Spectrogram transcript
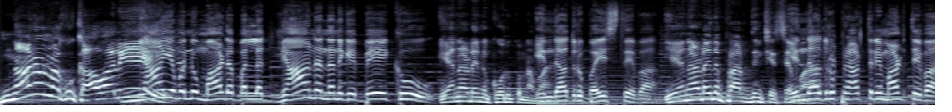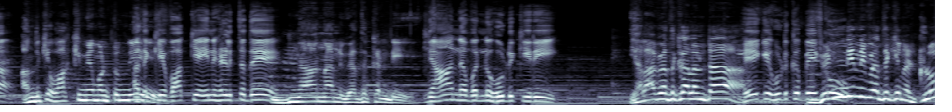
జ్ఞానం నాకు కావాలి ನ್ಯಾಯವನ್ನು ಮಾಡಬಲ್ಲ ಜ್ಞಾನ ನನಗೆ ಬೇಕು ఏనాడైనా కోరుకున్నామా ಎಂದಾದ್ರೂ ಬಯಸ್ತೇವಾ ఏనాడైనా ప్రార్థన చేసామా ಎಂದಾದ್ರೂ ಪ್ರಾರ್ಥನೆ ಮಾಡ್ತೇವಾ అందుకే వాక్యం ఏమంటుంది ಅದಕ್ಕೆ ವಾಕ್ಯ ಏನು ಹೇಳುತ್ತದೆ జ్ఞానాన్ని వెతకండి ಜ್ಞಾನವನ್ನು ಹುಡುಕಿರಿ ఎలా వెతకాలంట ಹೇಗೆ ಹುಡುಕಬೇಕು వెండిని వెతికినట్లు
